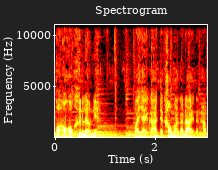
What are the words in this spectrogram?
พอเอาเขาขึ้นแล้วเนี่ยปลาใหญ่ก็อาจจะเข้ามาก็ได้นะครับ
